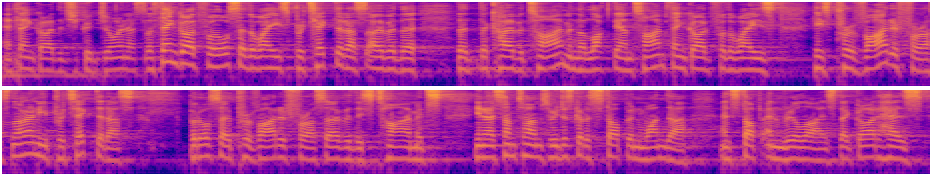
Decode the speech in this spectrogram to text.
And thank God that you could join us. But thank God for also the way He's protected us over the, the, the, COVID time and the lockdown time. Thank God for the way He's, he's provided for us, not only protected us, but also provided for us over this time. It's, you know, sometimes we just got to stop and wonder and stop and realize that God has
